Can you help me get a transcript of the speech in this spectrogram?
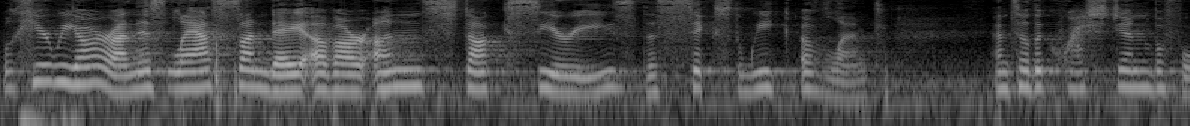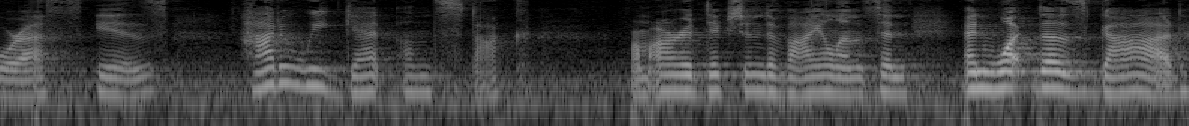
Well, here we are on this last Sunday of our Unstuck series, the sixth week of Lent. And so the question before us is how do we get unstuck from our addiction to violence? And, and what does God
